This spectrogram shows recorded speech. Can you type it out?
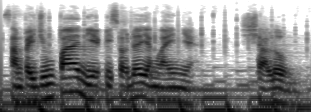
Sampai jumpa di episode yang lainnya. Shalom.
